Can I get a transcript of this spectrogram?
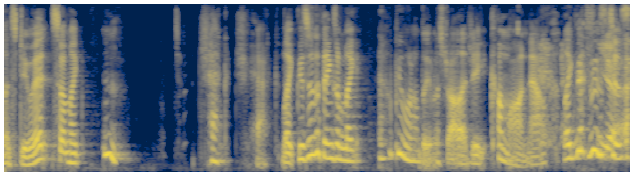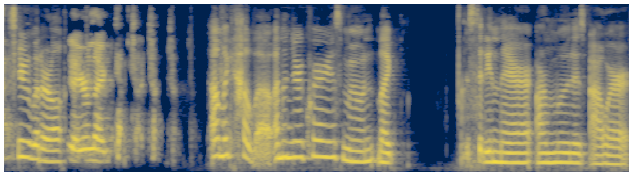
let's do it. So I'm like, check, check. Like these are the things I'm like, I hope you want to believe in astrology. Come on now. Like this is yeah. just too literal. Yeah, you're like. I'm like, hello. And then your Aquarius moon, like sitting there, our moon is our,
